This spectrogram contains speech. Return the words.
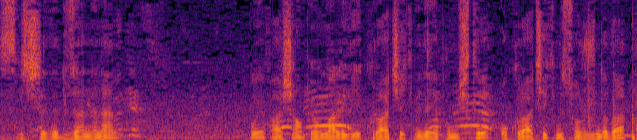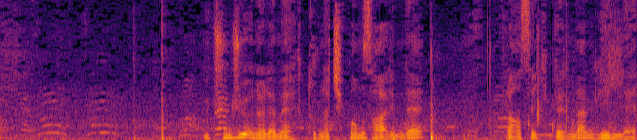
İsviçre'de düzenlenen UEFA Şampiyonlar Ligi kura çekimi de yapılmıştı. O kura çekimi sonucunda da 3. ön eleme turuna çıkmamız halinde Fransa ekiplerinden Lille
